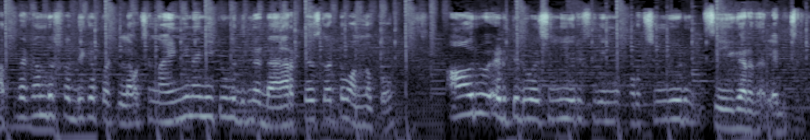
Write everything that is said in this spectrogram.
അത്ര ശ്രദ്ധിക്കപ്പെട്ടില്ല. പക്ഷെ നയന്റീൻ നയന്റി ടൂവിൽ ഇതിന്റെ ഡയറക്ടേഴ്സ് കട്ട് വന്നപ്പോൾ ആ ഒരു എഡിറ്റഡ് വേർഷൻ ഈ ഒരു ഫിലിമിന് കുറച്ചും കൂടി സ്വീകാര്യത ലഭിച്ചത്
